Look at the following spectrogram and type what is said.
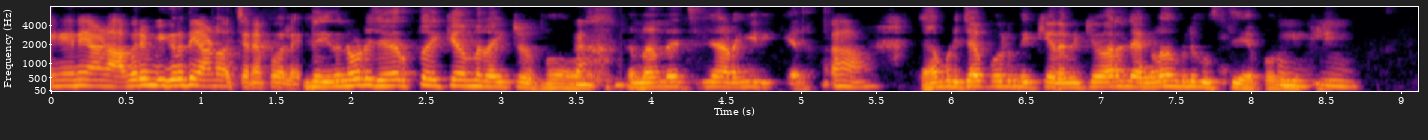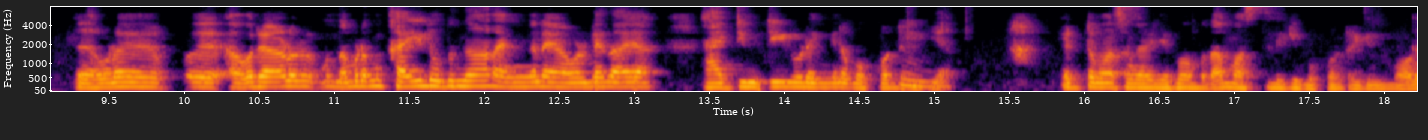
എങ്ങനെയാണ്? അവരും വികൃതിയാണോ അച്ഛനെ പോലെ? ഇതിനോട് ചേർത്ത് വെക്കാവുന്ന ലൈറ്റ് ഇപ്പൊ എന്താന്ന് വെച്ച് കഴിഞ്ഞാൽ അടങ്ങിയിരിക്കല ഞാൻ പിടിച്ചാൽ പോലും നിൽക്കല മിക്കവാറും ഞങ്ങൾ തമ്മിൽ ഗുസ്തിയായി വീട്ടിൽ. ഉം. അവിടെ ഒരാൾ നമ്മുടെ കയ്യിൽ ഒതുങ്ങാതെ എങ്ങനെ അവളുടേതായ ആക്ടിവിറ്റിയിലൂടെ എങ്ങനെ പൊക്കോണ്ടിരിക്കുക. എട്ട് മാസം കഴിഞ്ഞപ്പോ ഒമ്പതാം മാസത്തിലേക്ക് പൊക്കോണ്ടിരിക്കുന്നു മോൾ.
